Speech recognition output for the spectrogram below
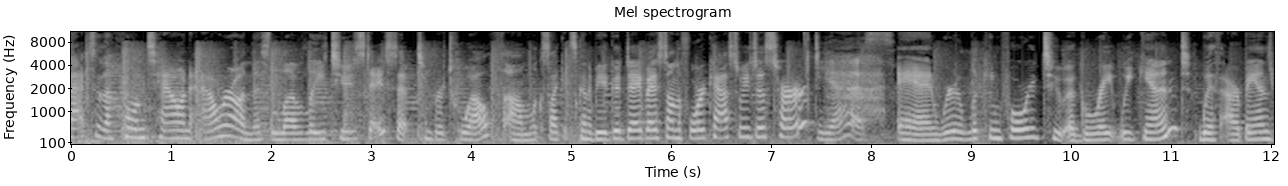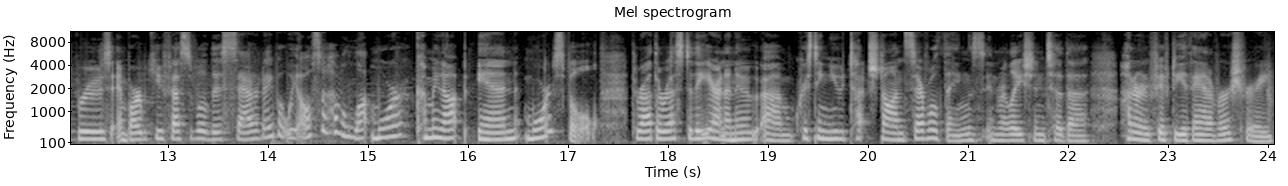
Back to the Hometown Hour on this lovely Tuesday, September 12th. Um, looks like it's going to be a good day based on the forecast we just heard. yes. And we're looking forward to a great weekend with our Bands, Brews, and Barbecue Festival this Saturday. But we also have a lot more coming up in Mooresville throughout the rest of the year. And I know, um, Christine, you touched on several things in relation to the 150th anniversary.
